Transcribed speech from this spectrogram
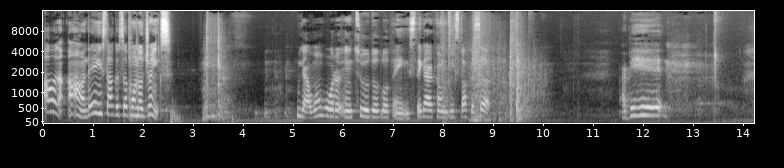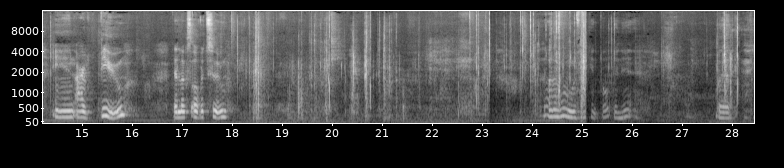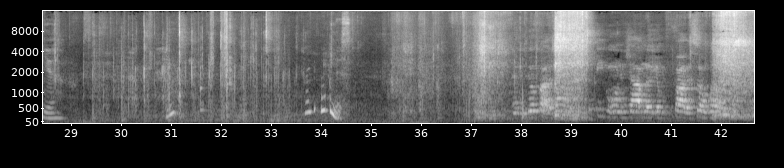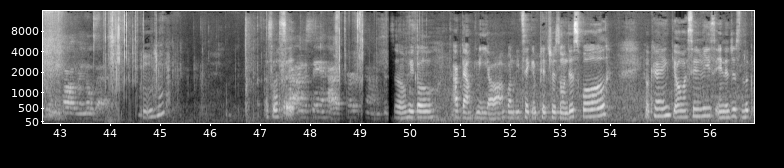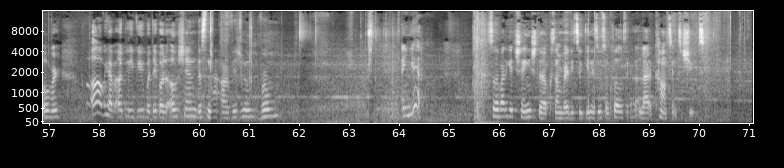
Oh, uh-uh. They ain't stock us up on no drinks. We got one water and two of those little things. They gotta come and restock us up. Our bed. And our view that looks over to other room if I can open it. But yeah. Hmm? How you open this? And your father, the people on the job know your father so well. He ain't bothering nobody. Mm-hmm. That's what I said. I understand how it hurts So here go our balcony, y'all. I'm gonna be taking pictures on this wall. Okay, get all my sceneries and then just look over. Oh, we have ugly view, but they go the ocean. that's not our visual room. And yeah. So I'm about to get changed up because I'm ready to get into some clothes. I got a lot of content to shoot.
